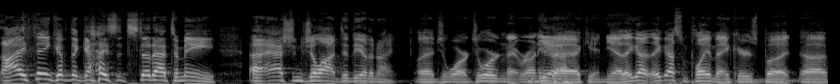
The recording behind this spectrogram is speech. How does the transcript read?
I think of the guys that stood out to me, uh, Ashton Gillotte did the other night. uh, Jawhar Jordan at running Yeah. back, and yeah, they got they got some playmakers, but uh,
